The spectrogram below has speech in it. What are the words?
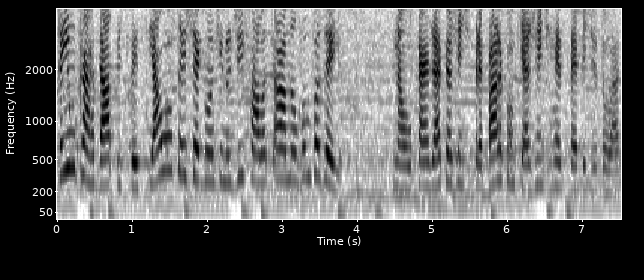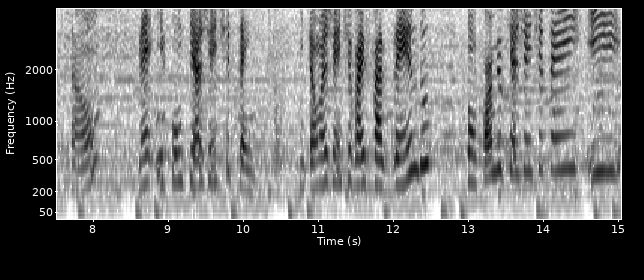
Tem um cardápio especial ou vocês chegam aqui no dia e falam, ah, não, vamos fazer isso? Não, o cardápio a gente prepara com o que a gente recebe de doação, né? E com o que a gente tem. Então a gente vai fazendo conforme o que a gente tem e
